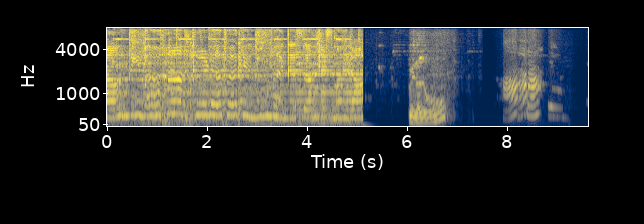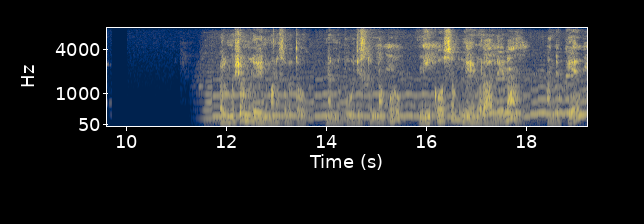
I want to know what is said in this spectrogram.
స్మరామి మహాగణపతిం మనసా స్మరా. పిల్లలు? కల్ముషం లేని మనసులతో నన్ను పూజిస్తున్నప్పుడు మీకోసం నేను రాలేనా? అందుకే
